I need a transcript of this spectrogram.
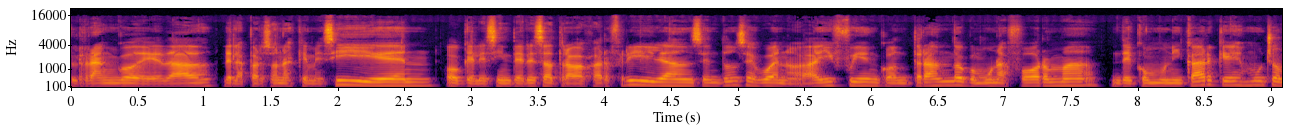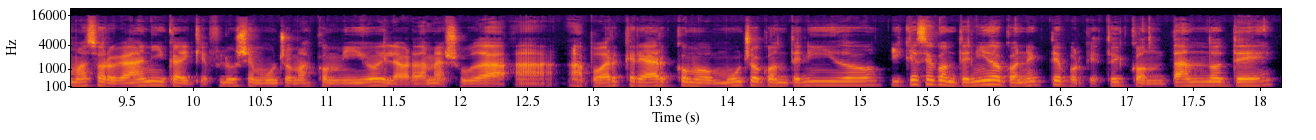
el rango de edad de las personas que me siguen o que les interesa trabajar freelance. Entonces, bueno, ahí fui encontrando como una forma de comunicar que es mucho más orgánica y que fluye mucho más conmigo y la verdad me ayuda a, a poder crear como mucho contenido y que ese contenido conecte porque estoy contándote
